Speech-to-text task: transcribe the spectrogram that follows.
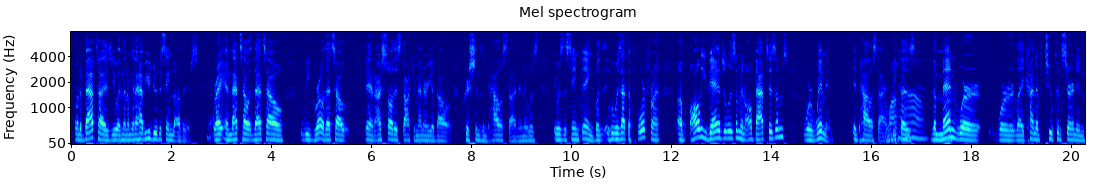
i'm going to baptize you and then i'm going to have you do the same to others right and that's how that's how we grow that's how man, I saw this documentary about Christians in Palestine, and it was it was the same thing. But who was at the forefront of all evangelism and all baptisms were women in Palestine oh, wow. because Wow. the men were were like kind of too concerned in,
